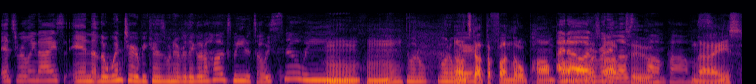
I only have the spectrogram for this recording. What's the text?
it's really nice in the winter because whenever they go to Hogsmeade, it's always snowy. Mm-hmm. You want to you Oh, wear it's it? got the fun little pom pom I know, on the everybody top loves the pom-poms. Nice,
